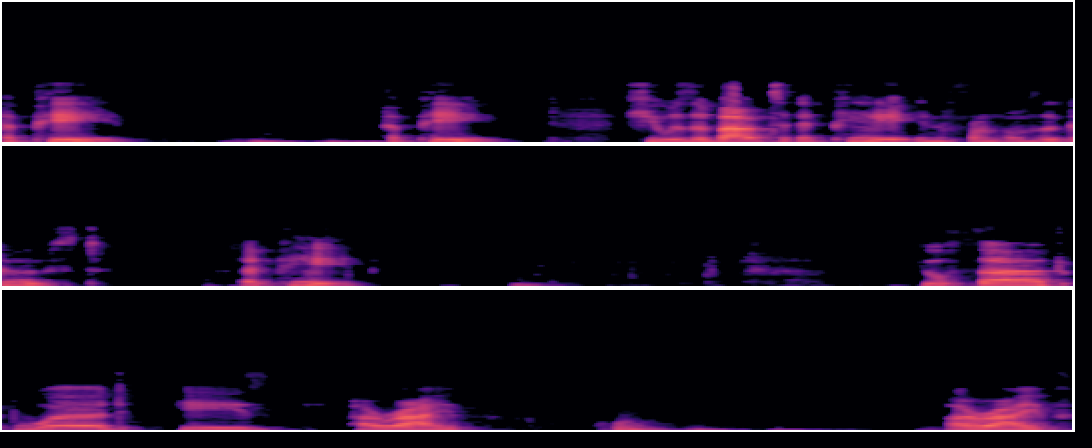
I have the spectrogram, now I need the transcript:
appear. Appear. She was about to appear in front of the ghost. Appear. Your third word is arrive. Arrive.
